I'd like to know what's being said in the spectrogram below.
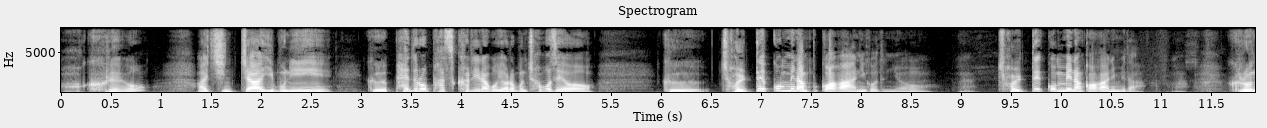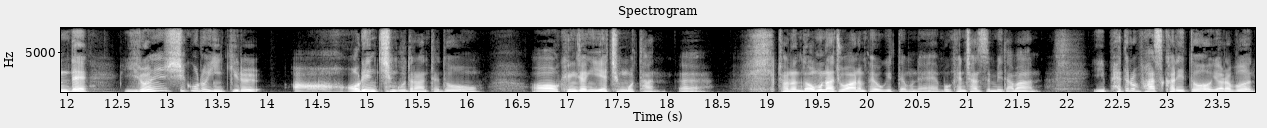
아, 그래요? 아, 진짜 이분이 그 페드로 파스칼이라고 여러분 쳐보세요. 그 절대 꽃미남과가 아니거든요. 절대 꽃미남과가 아닙니다. 그런데 이런 식으로 인기를 아, 어린 친구들한테도 어, 굉장히 예측 못한 예. 저는 너무나 좋아하는 배우기 때문에 뭐 괜찮습니다만 이 페드로 파스칼이 또 여러분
